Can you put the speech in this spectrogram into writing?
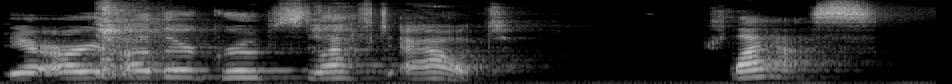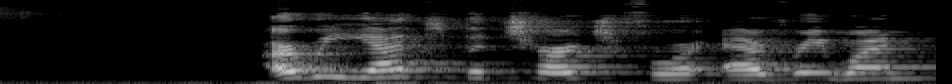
There are other groups left out. Class. Are we yet the church for everyone?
